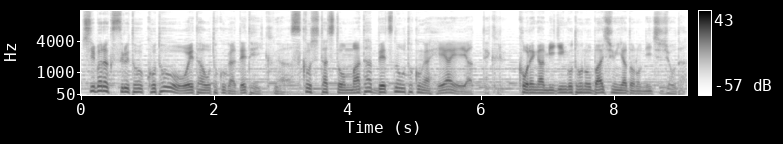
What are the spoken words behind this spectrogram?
しばらくすると事を終えた男が出ていくが少し経つとまた別の男が部屋へやってくる。これが右銀五島の売春宿の日常だ。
